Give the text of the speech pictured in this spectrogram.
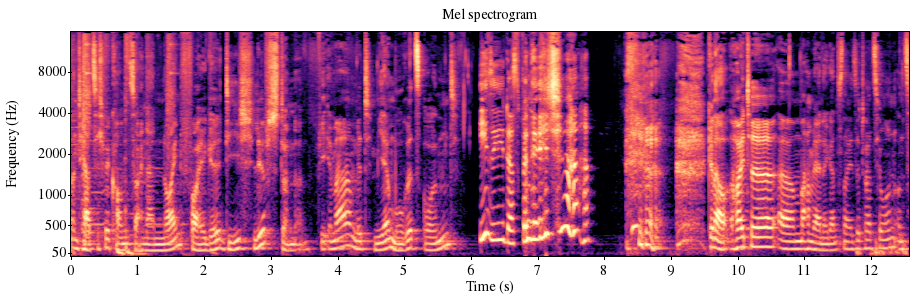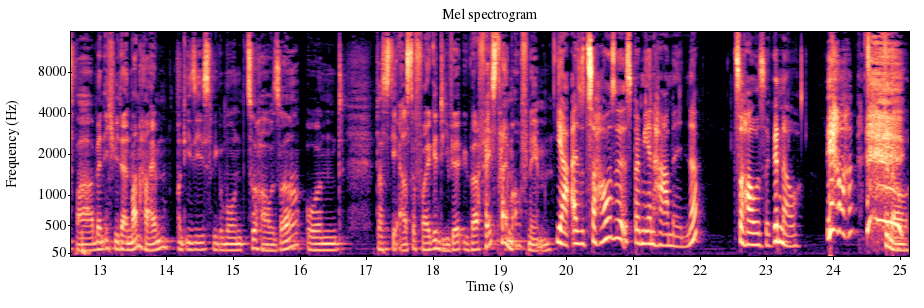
und herzlich willkommen zu einer neuen Folge Die Schlürfstunde. Wie immer mit mir, Moritz und Easy, das bin ich. genau, heute ähm, haben wir eine ganz neue Situation. Und zwar bin ich wieder in Mannheim und Easy ist wie gewohnt zu Hause. Und das ist die erste Folge, die wir über FaceTime aufnehmen. Ja, also zu Hause ist bei mir in Hameln, ne? Zu Hause, genau. Ja. Genau,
